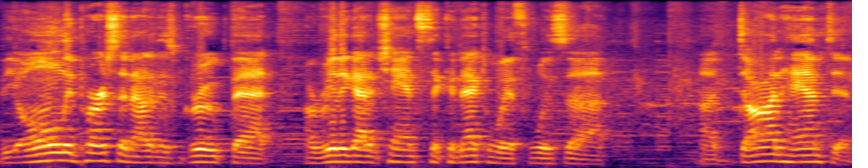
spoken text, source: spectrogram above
the only person out of this group that I really got a chance to connect with was uh, uh, Dawn Hampton.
